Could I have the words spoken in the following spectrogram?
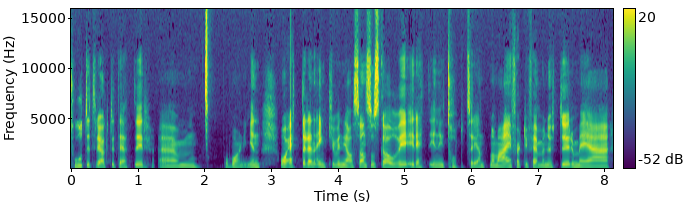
to til tre aktiviteter um, på morgenen. Og etter den enkle vinyasaen så skal vi rett inn i topptrent med meg. 45 minutter med,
